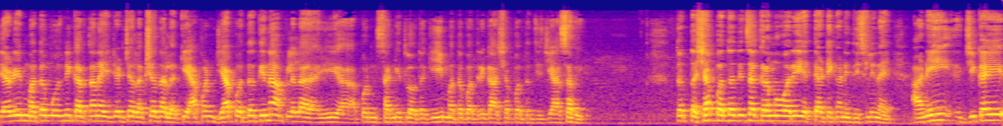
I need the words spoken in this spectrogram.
त्यावेळी मतमोजणी करताना एजंटच्या लक्षात आलं की आपण ज्या पद्धतीनं आपल्याला ही आपण सांगितलं होतं की ही मतपत्रिका अशा पद्धतीची असावी तर तशा पद्धतीचा क्रमवारी त्या ठिकाणी दिसली नाही. आणि जी काही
